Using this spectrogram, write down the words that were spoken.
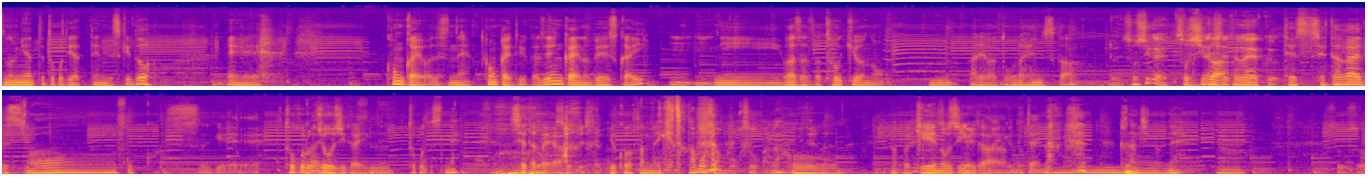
都宮ってとこでやってるんですけど、えー今回はですね今回というか前回のベース会にわざわざ東京の、あれはどこら辺ですか？祖師ヶ谷。祖師ヶ世田谷区。て世田谷ですああよそっか。すげえ。ところジョージがいるとこですね。世田谷。よくわかんないけど。タモさんもそうかな。な。なんか芸能人がみたいな。感じのね、そうそう。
